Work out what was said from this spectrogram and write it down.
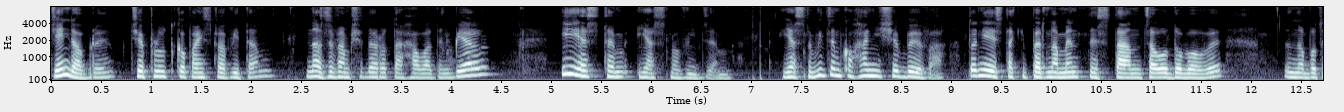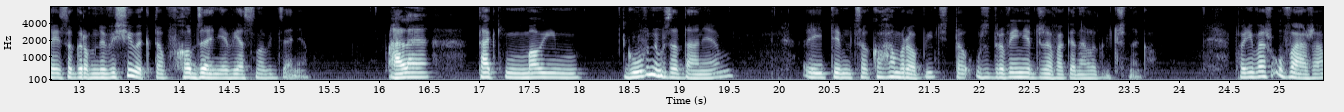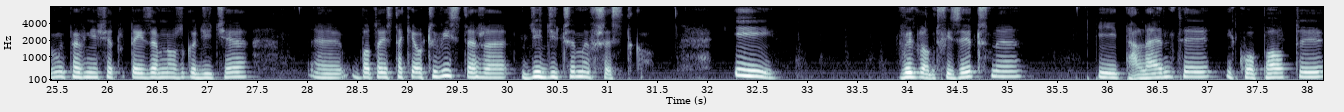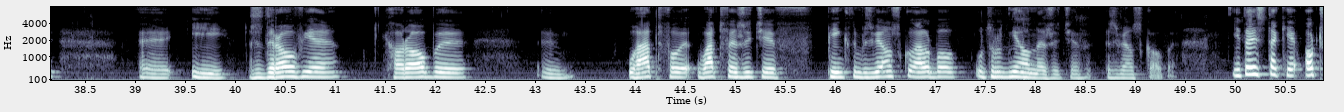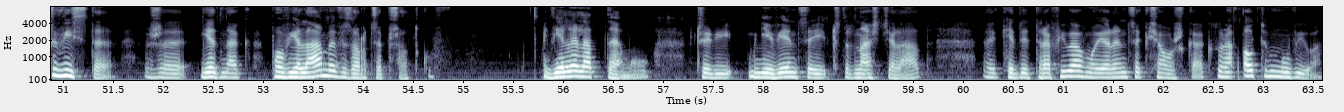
Dzień dobry, cieplutko Państwa witam. Nazywam się Dorota Haładen-Biel i jestem jasnowidzem. Jasnowidzem, kochani, się bywa. To nie jest taki permanentny stan całodobowy, no bo to jest ogromny wysiłek, to wchodzenie w jasnowidzenie. Ale takim moim głównym zadaniem i tym, co kocham robić, to uzdrowienie drzewa genealogicznego. Ponieważ uważam, i pewnie się tutaj ze mną zgodzicie, bo to jest takie oczywiste, że dziedziczymy wszystko. I wygląd fizyczny, i talenty, i kłopoty, y, i zdrowie, choroby, y, łatwo, łatwe życie w pięknym związku albo utrudnione życie związkowe. I to jest takie oczywiste, że jednak powielamy wzorce przodków. Wiele lat temu, czyli mniej więcej 14 lat, e, kiedy trafiła w moje ręce książka, która o tym mówiła.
